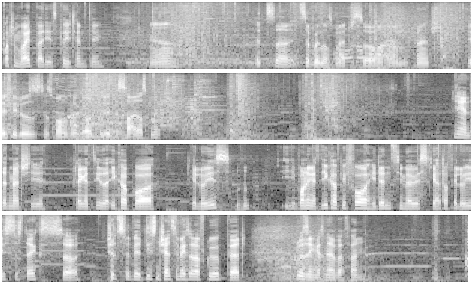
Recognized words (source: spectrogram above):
Bottom White Buddy is pretty tempting. Yeah. It's uh, it's a winner's match, so um, if he loses this one, we'll go to the deciders match. Yeah, in that match he played against either Ecop or Eloise. Mhm. He won against Ecop before, he didn't seem very scared of Eloise's decks, so should still be a decent chance he makes out of group, but losing is never fun.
